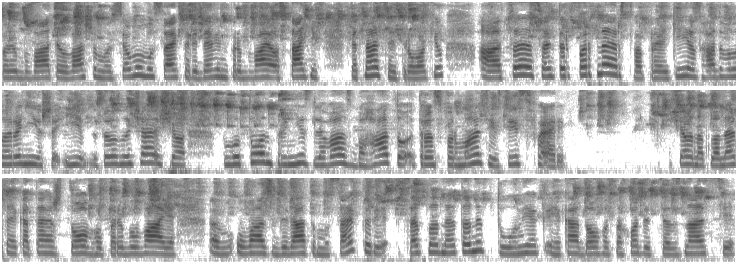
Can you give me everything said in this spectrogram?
перебувати у вашому сьомому секторі, де він перебуває останніх 15 років. А це сектор партнерства, про який я згадувала раніше. І це означає, що Плутон приніс для вас багато трансформацій в цій сфері. Ще одна планета, яка теж довго перебуває е, у вас в дев'ятому секторі, це планета Нептун, яка довго знаходиться в знаці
